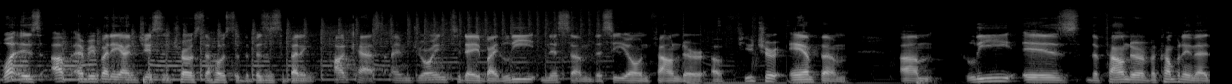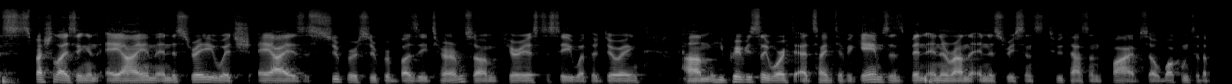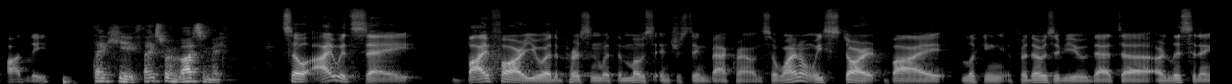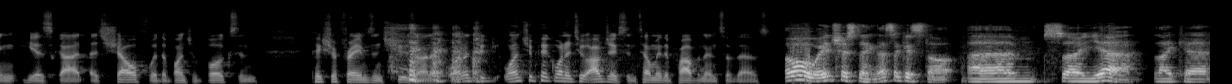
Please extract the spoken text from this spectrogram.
What is up, everybody? I'm Jason Trost, the host of the Business of Betting podcast. I'm joined today by Lee Nissim, the CEO and founder of Future Anthem. Um, Lee is the founder of a company that's specializing in AI in the industry, which AI is a super, super buzzy term. So I'm curious to see what they're doing. Um, he previously worked at Scientific Games and has been in and around the industry since 2005. So welcome to the pod, Lee. Thank you. Thanks for inviting me. So I would say by far you are the person with the most interesting background so why don't we start by looking for those of you that uh, are listening he has got a shelf with a bunch of books and picture frames and shoes on it why don't you why don't you pick one or two objects and tell me the provenance of those oh interesting that's a good start um, so yeah like uh,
